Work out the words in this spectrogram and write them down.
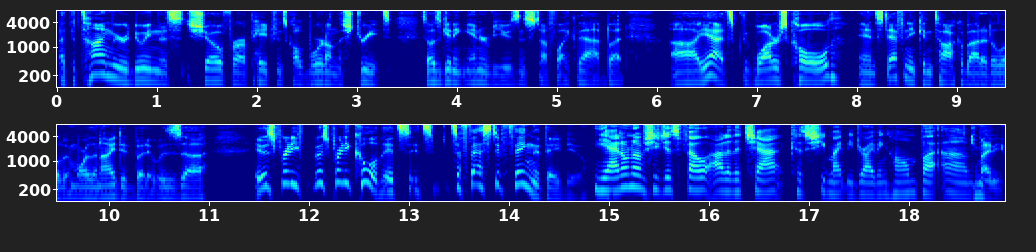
at the time we were doing this show for our patrons called Word on the Streets, so I was getting interviews and stuff like that. But uh, yeah, it's the water's cold, and Stephanie can talk about it a little bit more than I did. But it was uh, it was pretty it was pretty cool. It's it's it's a festive thing that they do. Yeah, I don't know if she just fell out of the chat because she might be driving home, but um, You might be.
